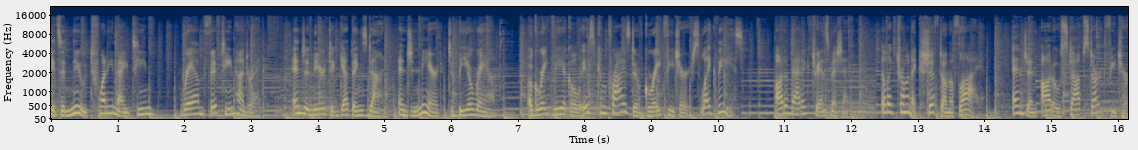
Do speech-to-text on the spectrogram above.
It's a new 2019 Ram 1500. Engineered to get things done, engineered to be a Ram. A great vehicle is comprised of great features like these. Automatic transmission, electronic shift on the fly, engine auto stop start feature,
